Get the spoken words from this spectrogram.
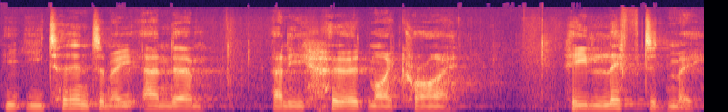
He, he turned to me and, um, and he heard my cry. He lifted me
